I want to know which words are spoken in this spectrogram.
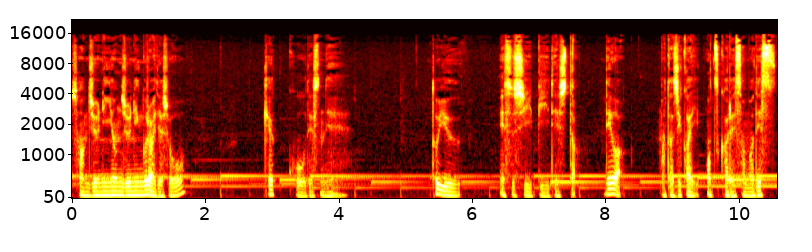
30人40人ぐらいでしょ？結構ですね。という SCP でした。ではまた次回お疲れ様です。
